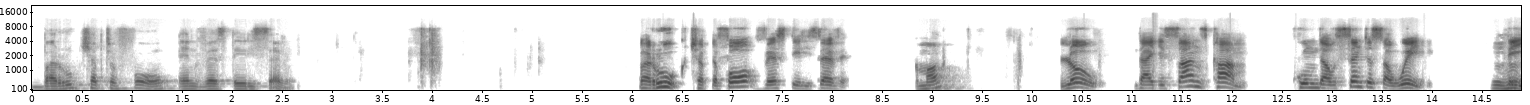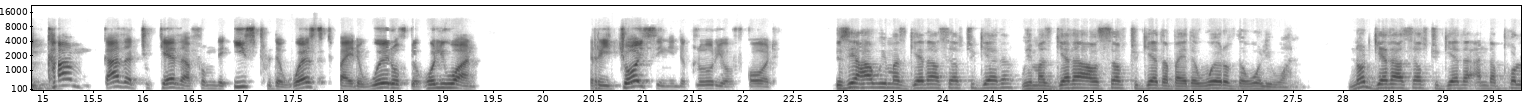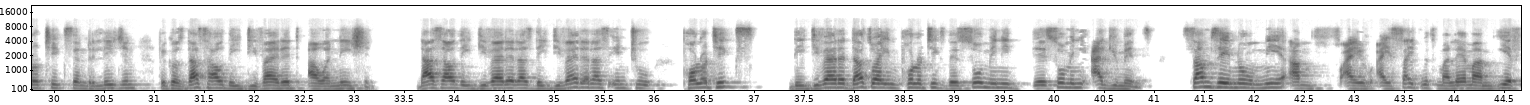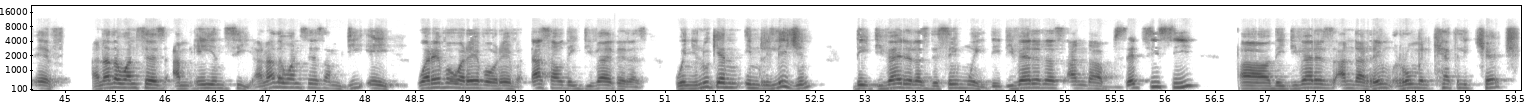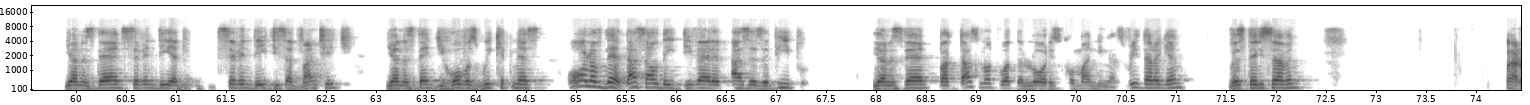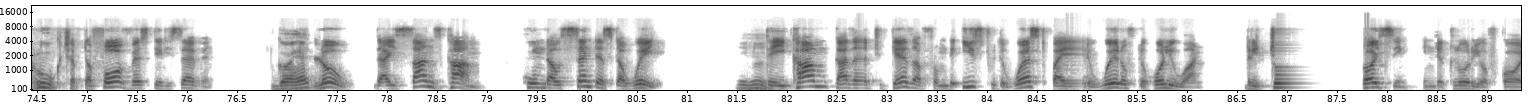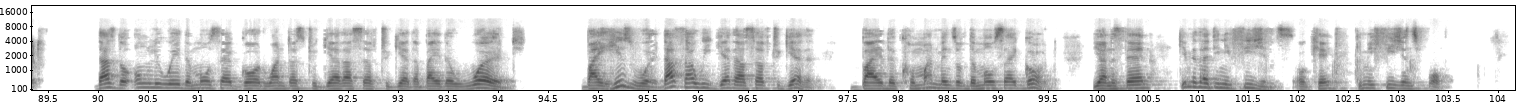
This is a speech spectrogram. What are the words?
Baruch chapter 4 and verse 37. Baruch chapter 4, verse 37. Come on. Lo, thy sons come, whom thou sentest away. Mm-hmm. They come gathered together from the east to the west by the word of the Holy One, rejoicing in the glory of God. You see how we must gather ourselves together? We must gather ourselves together by the word of the Holy One. Not gather ourselves together under politics and religion, because that's how they divided our nation. That's how they divided us. They divided us into politics they divided. That's why in politics there's so many there's so many arguments. Some say no, me I'm I, I side with Malema, I'm EFF. Another one says I'm ANC. Another one says I'm DA. Whatever, whatever, whatever. That's how they divided us. When you look in, in religion, they divided us the same way. They divided us under ZCC. Uh, they divided us under Roman Catholic Church. You understand? Seven day seven day disadvantage. You understand Jehovah's wickedness. All of that, that's how they divided us as a people. You understand? But that's not what the Lord is commanding us. Read that again. Verse 37. Baruch chapter 4, verse 37. Go ahead. Lo, thy sons come, whom thou sentest away. Mm-hmm. They come gathered together from the east to the west by the word of the Holy One, rejoicing in the glory of God. That's the only way the Most High God wants us to gather ourselves together by the word by his word. That's how we get ourselves together by the commandments of the Most High God. You understand? Give me that in Ephesians, okay? Give me Ephesians 4.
